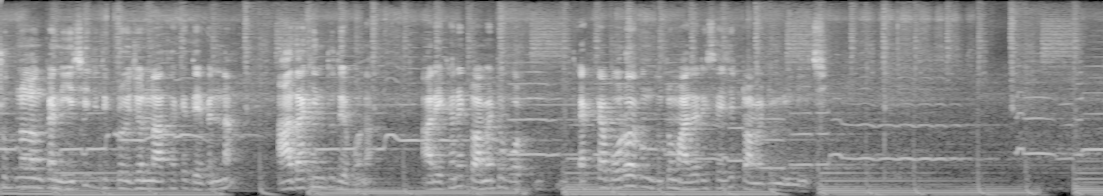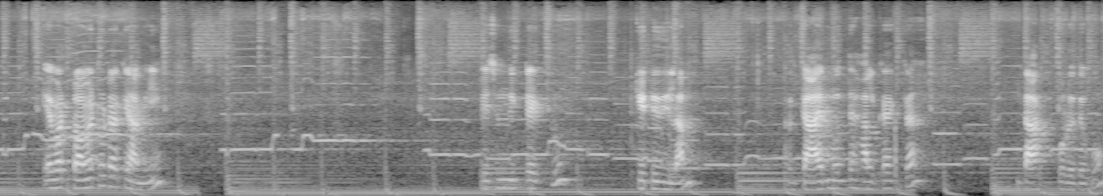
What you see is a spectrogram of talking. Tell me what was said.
শুকনো লঙ্কা নিয়েছি। যদি প্রয়োজন না থাকে দেবেন না। আদা কিন্তু দেবো না। আর এখানে টমেটো একটা বড় এবং দুটো মাঝারি সাইজের টমেটো নিয়ে নিয়েছি। এবার টমেটোটাকে আমি পেছন দিকটা একটু কেটে দিলাম। আর গায়ের মধ্যে হালকা একটা দাগ করে দেব।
